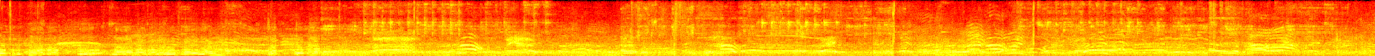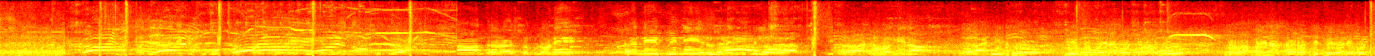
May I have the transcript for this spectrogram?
మూడవ ప్రతి తృతీయ నలభై వేల రూపాయలు చెట్టు ఆంధ్ర రాష్ట్రంలోనే కని విని ఎరుగని రీతిలో రాడ్డు వంగిన ఎలాంటి చీపు పైన కొట్టరాదు తల తలపైన కర్ర తిప్పిదని కొట్ట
